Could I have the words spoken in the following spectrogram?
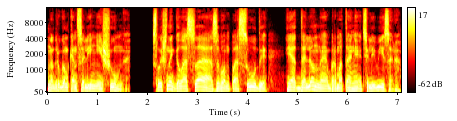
На другом конце линии шумно. Слышны голоса, звон посуды и отдаленное бормотание телевизора.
